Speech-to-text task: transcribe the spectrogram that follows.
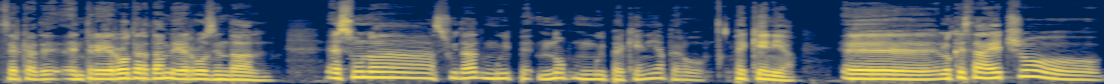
cerca de, entre Rotterdam y Roosendaal. Es una ciudad muy, no muy pequeña, pero pequeña. Eh, lo que está hecho,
